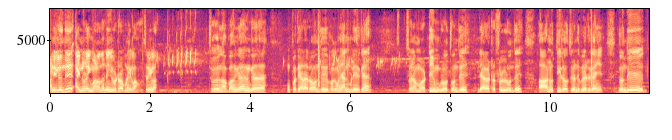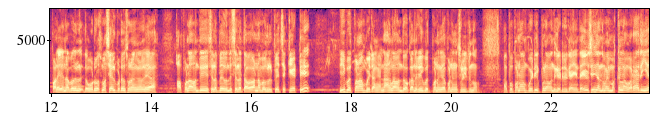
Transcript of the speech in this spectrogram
அன்னிலேருந்து ஐநூறுவாய்க்கு மேலே தான் நீங்கள் விட்ரா பண்ணிக்கலாம். சரிங்களா? ஸோ நான் பாருங்க இங்கே முப்பத்தி ஆறாயிரரூவா வந்து பக்கம் ஏர்ன் பண்ணியிருக்கேன். ஸோ நம்ம டீம் க்ரோத் வந்து டேவிட் ரஃபல் வந்து அறுநூற்றி இருபத்தி ரெண்டு பேர் இருக்காங்க. இது வந்து பழைய நபர்கள் இந்த ஒரு வருஷமாக செயல்பட்டுன்னு சொன்னாங்க இல்லையா? அப்போல்லாம் வந்து சில பேர் வந்து சில தவறான நபர்கள் பேச்சை கேட்டு ரீபத் பண்ணாமல் போயிட்டாங்க. நாங்களாம் வந்து உட்காந்து ரீபத் பண்ணுங்க பண்ணுங்கன்னு சொல்லிட்டு இருந்தோம் அப்போ பண்ணாமல் போயிட்டு இப்போலாம் வந்து கேட்டுருக்காங்க தயவு செஞ்சு அந்த மாதிரி மக்கள்லாம் வராதீங்க.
